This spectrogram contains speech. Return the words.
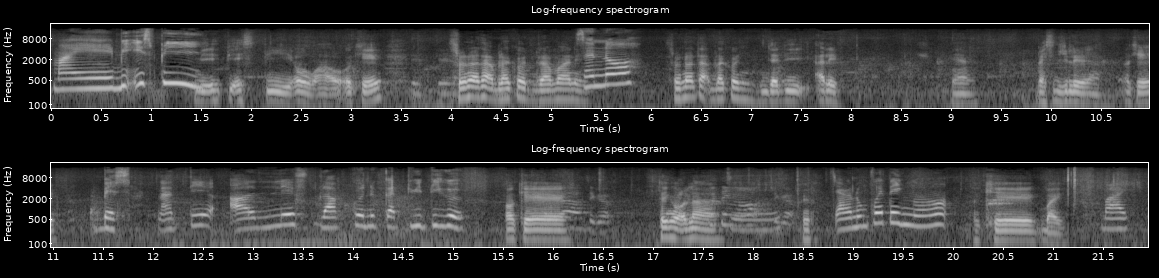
Main BSP. B- PSP. Oh, wow. Okey. Seronok tak berlakon drama ni? Seno Seronok tak berlakon jadi Alif? Ya. Best gila lah. Okey. best. Nanti Alif berlakon dekat TV3. Okey. Tengoklah. Jangan lupa tengok. Okey, bye. Bye.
